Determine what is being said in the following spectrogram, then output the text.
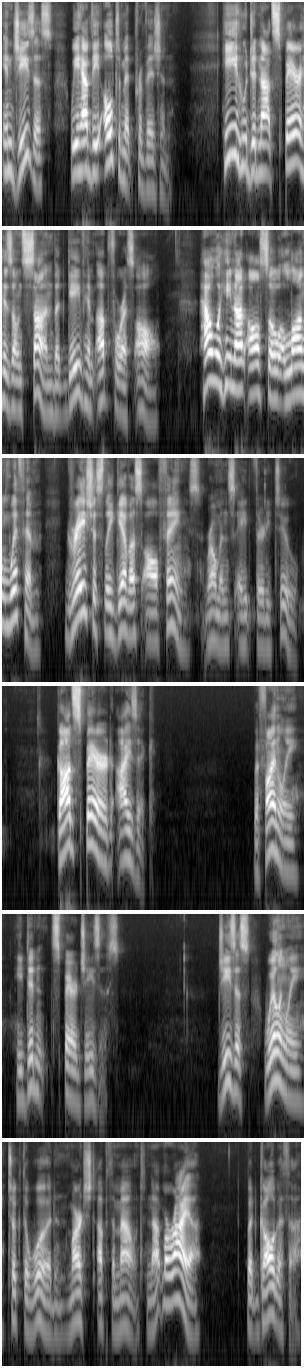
In Jesus, we have the ultimate provision. He who did not spare his own son, but gave him up for us all, how will he not also, along with him, graciously give us all things? Romans 8:32. God spared Isaac. But finally, he didn't spare Jesus. Jesus willingly took the wood and marched up the mount, not Moriah, but Golgotha.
